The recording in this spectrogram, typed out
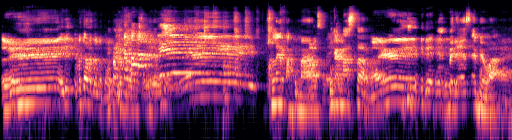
Eh, ini betul betul betul. Betul, betul. Slave aku mah Oh, slave. bukan master Eh. BDSM ya Wak Ah.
